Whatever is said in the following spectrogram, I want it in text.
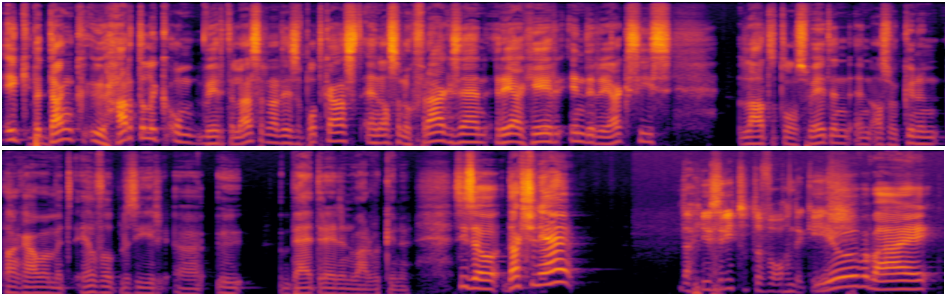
ik bedank u hartelijk om weer te luisteren naar deze podcast. En als er nog vragen zijn, reageer in de reacties. Laat het ons weten. En als we kunnen, dan gaan we met heel veel plezier eh, u bijtreden waar we kunnen. Ziezo, dag Julien. Dag Jusri, tot de volgende keer. Yo, bye bye.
